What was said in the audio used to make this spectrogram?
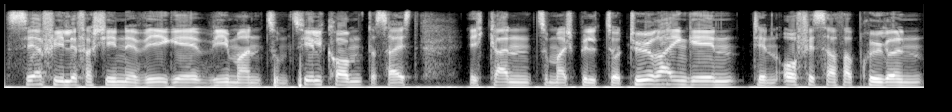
sehr viele verschiedene Wege, wie man zum Ziel kommt. Das heißt, ich kann zum Beispiel zur Tür reingehen, den Officer verprügeln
